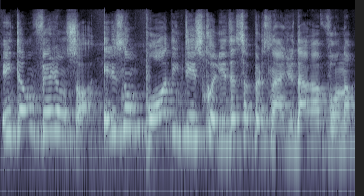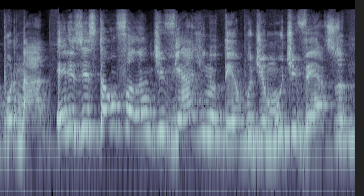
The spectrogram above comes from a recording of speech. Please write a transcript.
Então vejam só, eles não podem ter escolhido essa personagem da Ravonna por nada. Eles estão falando de viagem no tempo, de multiverso,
